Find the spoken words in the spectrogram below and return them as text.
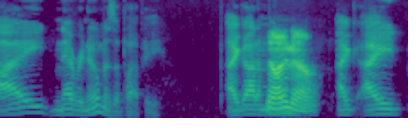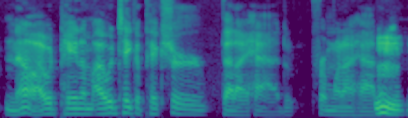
I never knew him as a puppy. I got him. No, I know. I I no. I would paint him. I would take a picture that I had from when I had him. Mhm.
